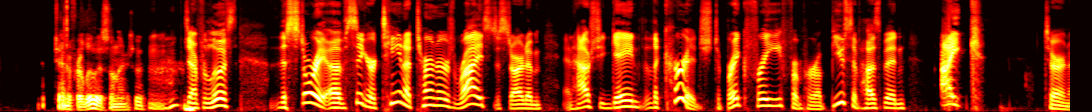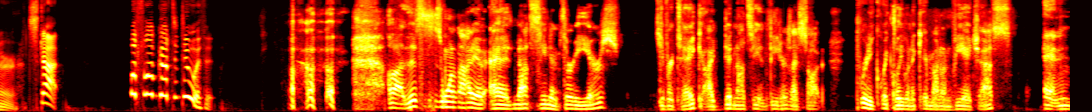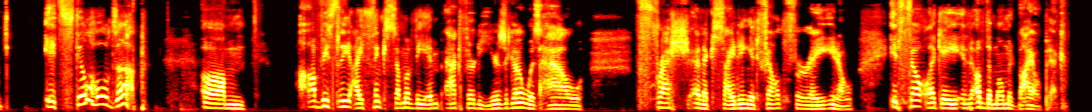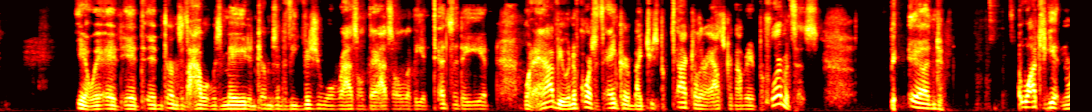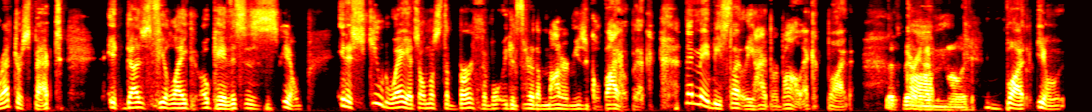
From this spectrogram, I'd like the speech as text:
Jennifer Lewis on there too. Mm-hmm. Jennifer Lewis. The story of singer Tina Turner's rise to stardom and how she gained the courage to break free from her abusive husband, Ike Turner. Scott, what's love got to do with it? Uh, this is one I had not seen in 30 years, give or take. I did not see it in theaters. I saw it pretty quickly when it came out on VHS, and it still holds up. Um, obviously, I think some of the impact 30 years ago was how fresh and exciting it felt for a, you know, it felt like a an of the moment biopic. You know, it, it in terms of how it was made, in terms of the visual razzle dazzle and the intensity and what have you. And of course, it's anchored by two spectacular Oscar nominated performances. And watching it in retrospect, it does feel like, okay, this is, you know, in a skewed way, it's almost the birth of what we consider the modern musical biopic. That may be slightly hyperbolic, but That's very Um, hyperbolic. but you know,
